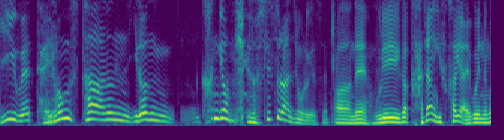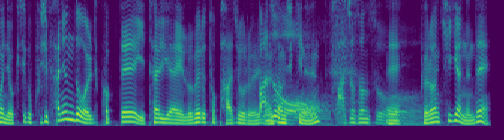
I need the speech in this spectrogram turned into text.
이왜 대형 스타는 이런 큰 경기에서 실수를 하는지 모르겠어요. 아, 네. 우리가 가장 익숙하게 알고 있는 건 역시 그 94년도 월드컵 때 이탈리아의 로베르토 바조를 바조. 연상시키는 바조 선수. 네, 그런 킥이었는데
